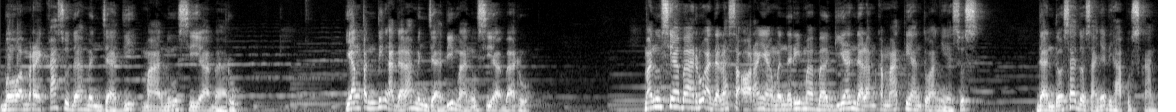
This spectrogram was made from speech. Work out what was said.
bahwa mereka sudah menjadi manusia baru. Yang penting adalah menjadi manusia baru. Manusia baru adalah seorang yang menerima bagian dalam kematian Tuhan Yesus dan dosa-dosanya dihapuskan.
